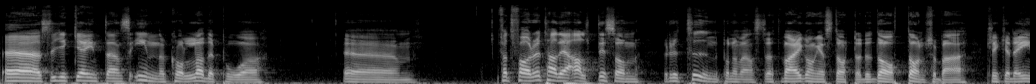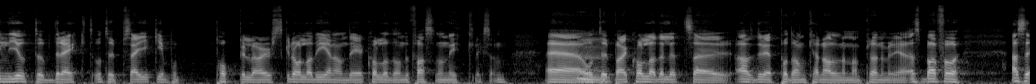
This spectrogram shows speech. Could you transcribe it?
Eh, Så gick jag inte ens in och kollade på ehm, För att förut hade jag alltid som rutin på något vänster att varje gång jag startade datorn så bara klickade jag in youtube direkt och typ så gick in på popular, scrollade igenom det, kollade om det fanns något nytt liksom. Eh, Och typ bara kollade lite så här, du vet på de kanalerna man prenumererar, alltså bara för Alltså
